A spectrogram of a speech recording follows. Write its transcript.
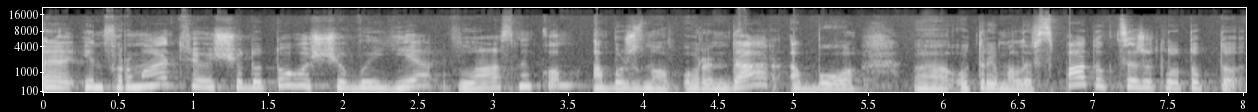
е, інформацію щодо того, що ви є власником або ж знов орендар, або е, отримали в спадок це житло, тобто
